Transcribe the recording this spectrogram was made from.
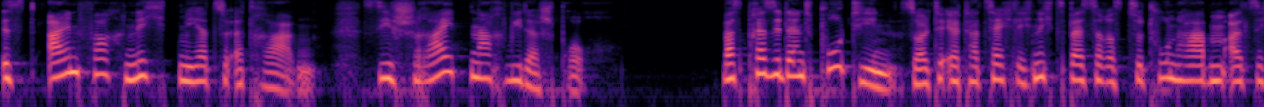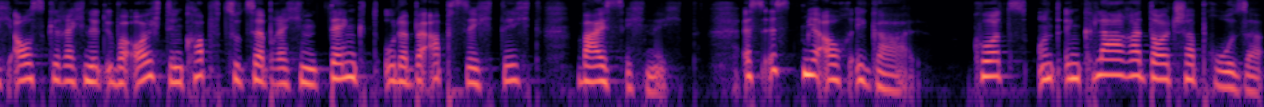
ist einfach nicht mehr zu ertragen. Sie schreit nach Widerspruch. Was Präsident Putin, sollte er tatsächlich nichts Besseres zu tun haben, als sich ausgerechnet über euch den Kopf zu zerbrechen, denkt oder beabsichtigt, weiß ich nicht. Es ist mir auch egal. Kurz und in klarer deutscher Prosa.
